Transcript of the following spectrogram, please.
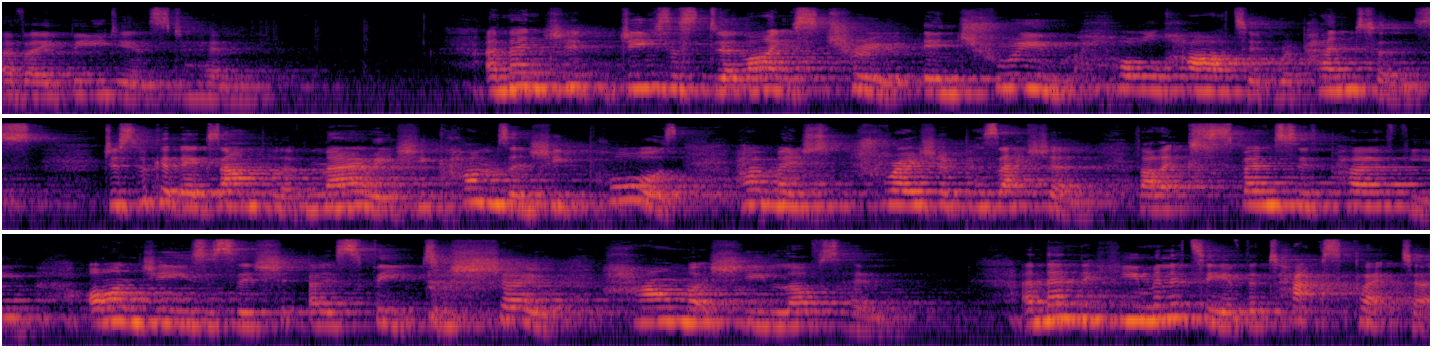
of obedience to him. And then Jesus delights true in true wholehearted repentance Just look at the example of Mary. She comes and she her most treasured possession, that expensive perfume, on Jesus' uh, feet to show how much she loves him. And then the humility of the tax collector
